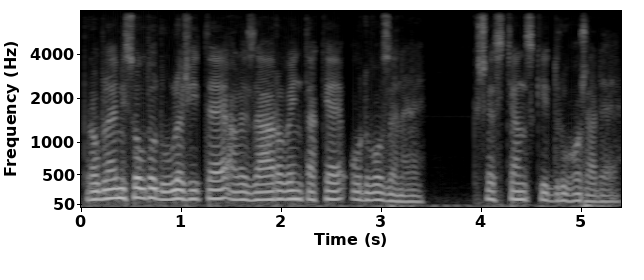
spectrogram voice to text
Problémy jsou to důležité, ale zároveň také odvozené, křesťansky druhořadé.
